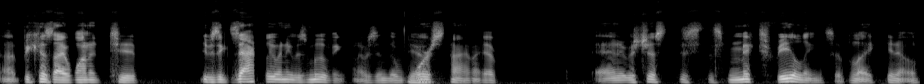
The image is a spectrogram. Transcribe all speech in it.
uh, because I wanted to, it was exactly when he was moving. I was in the Yeah. worst time I ever, and it was just this, this mixed feelings of like, you know,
